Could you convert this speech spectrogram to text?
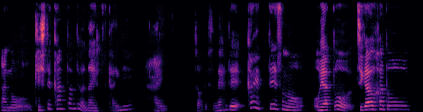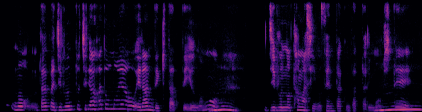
あの決して簡単ではないですけどね。はい。そうですね。でかえってその親と違う波動の例えば自分と違う波動の親を選んできたっていうのも、ん自分の魂の選択だったりもして。うん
